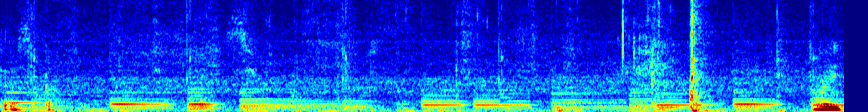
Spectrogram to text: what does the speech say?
確かに。はい。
